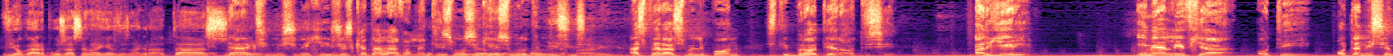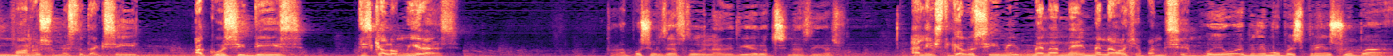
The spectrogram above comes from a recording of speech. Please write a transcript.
Δυο καρπούζα σε ένα χέρι θες να κρατάς. ε, Εντάξει, μη συνεχίζεις, καταλάβαμε Όχι, τις το λέω, μουσικές για σου να πάρετε προτιμήσεις. χαμπάρι. Ας περάσουμε λοιπόν στην πρώτη ερώτηση. Αργύρι, είναι αλήθεια ότι όταν είσαι μόνος σου μέσα στο ταξί ακούς CDs της Καλομήρας, Τώρα πώς σου ήρθε αυτό δηλαδή, τι ερώτηση είναι αυτή ας πούμε; αν έχεις την καλοσύνη, με ένα ναι ή με ένα όχι, απάντησέ μου. Όχι, εγώ επειδή μου είπες πριν, σου είπα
